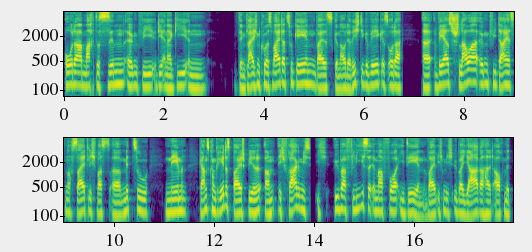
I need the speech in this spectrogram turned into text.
Oder macht es Sinn, irgendwie die Energie in den gleichen Kurs weiterzugehen, weil es genau der richtige Weg ist? Oder äh, wäre es schlauer, irgendwie da jetzt noch seitlich was äh, mitzunehmen? Ganz konkretes Beispiel, ähm, ich frage mich, ich überfließe immer vor Ideen, weil ich mich über Jahre halt auch mit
